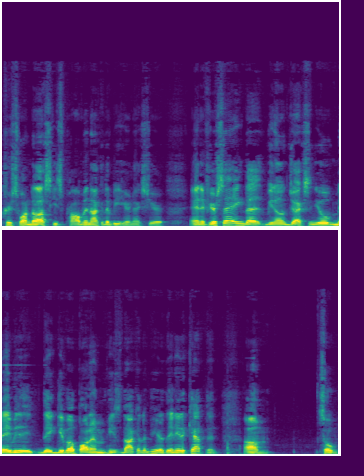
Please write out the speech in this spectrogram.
Chris Wondolowski's probably not going to be here next year. And if you're saying that you know Jackson Yueill maybe they, give up on him, he's not going to be here. They need a captain. Um, so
